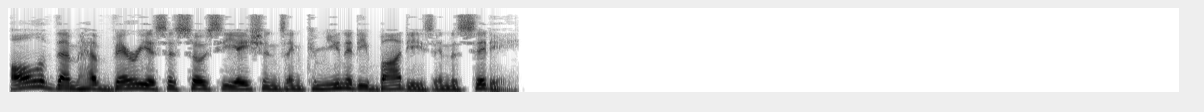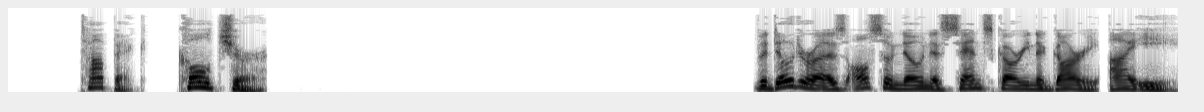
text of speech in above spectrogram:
All of them have various associations and community bodies in the city. Culture Vadodara is also known as Sanskari Nagari, i.e.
